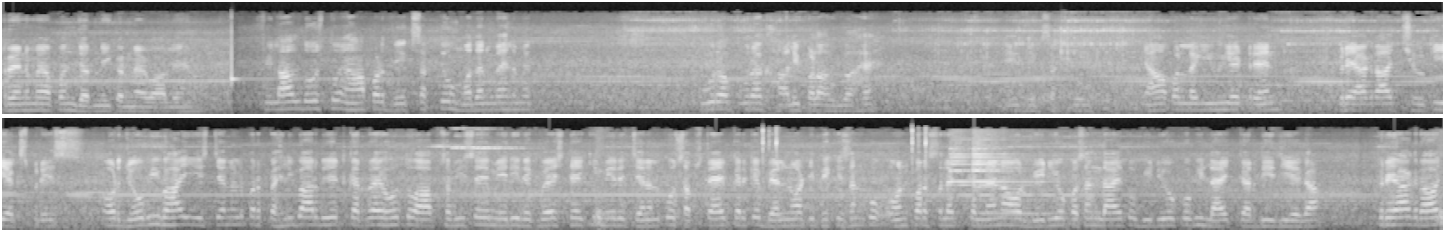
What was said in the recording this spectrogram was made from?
ट्रेन में अपन जर्नी करने वाले हैं। फ़िलहाल दोस्तों, यहाँ पर देख सकते हो मदन महल में पूरा पूरा खाली पड़ा हुआ है। ये देख सकते हो, यहाँ पर लगी हुई है ट्रेन, प्रयागराज छोटी एक्सप्रेस। और जो भी भाई इस चैनल पर पहली बार विज़िट कर रहे हो तो आप सभी से मेरी रिक्वेस्ट है कि मेरे चैनल को सब्सक्राइब करके बेल नोटिफिकेशन को ऑन पर सेलेक्ट कर लेना। और वीडियो पसंद आए तो वीडियो को भी लाइक कर दीजिएगा। प्रयागराज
